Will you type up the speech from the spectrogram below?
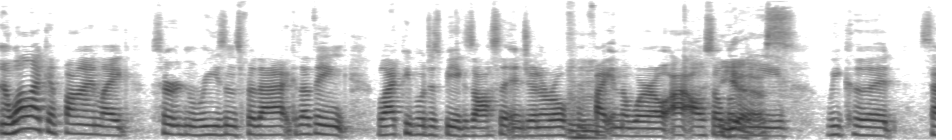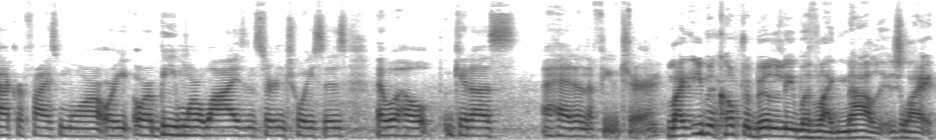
and while I can find like certain reasons for that, because I think black people just be exhausted in general from mm-hmm. fighting the world. I also believe yes. we could sacrifice more or or be more wise in certain choices that will help get us ahead in the future. Like even comfortability with like knowledge. Like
